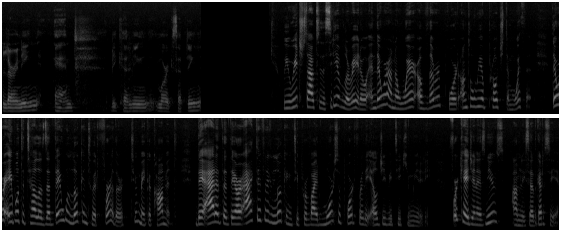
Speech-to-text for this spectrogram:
learning and becoming more accepting. We reached out to the city of Laredo and they were unaware of the report until we approached them with it. They were able to tell us that they will look into it further to make a comment. They added that they are actively looking to provide more support for the LGBT community. For KGNS News, I'm Lizette Garcia.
